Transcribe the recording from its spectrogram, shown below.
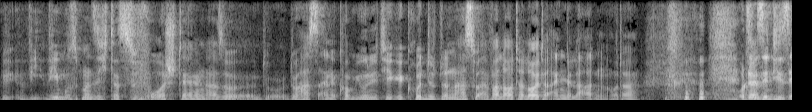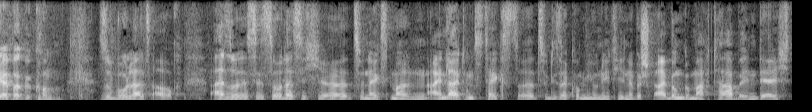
wie, wie muss man sich das vorstellen? Also du, du hast eine Community gegründet und dann hast du einfach lauter Leute eingeladen, oder? oder sind die selber gekommen? Sowohl als auch. Also es ist so, dass ich äh, zunächst mal einen Einleitungstext äh, zu dieser Community, eine Beschreibung gemacht habe, in der ich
